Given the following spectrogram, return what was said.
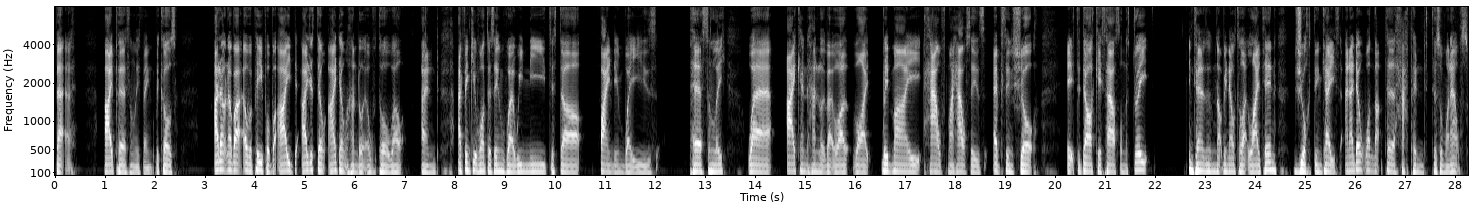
better. I personally think because I don't know about other people, but I, I just don't I don't handle it at all well, and I think it's one of those things where we need to start finding ways personally where I can handle it better. Like with my house, my house is everything's shut. It's the darkest house on the street in terms of not being able to like light in just in case. And I don't want that to happen to someone else.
